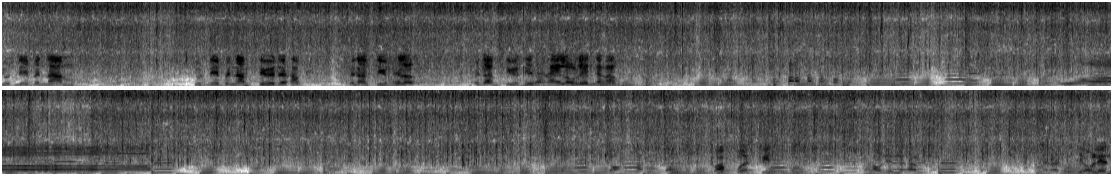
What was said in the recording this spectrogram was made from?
จุดนี้เป็นน้ำจุดนี้เป็นน้ำจืดนะครับ เป็นน้ำจืดให้เรา เป็นน้ำจืดที่ให้เราเล่นนะครับก๊อกครับก๊อกก๊อกเปิดปิดเขาเล่นนะครับให้นักท่องเที่ยวเล่น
